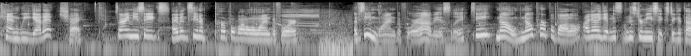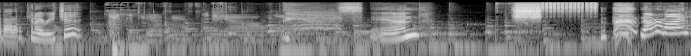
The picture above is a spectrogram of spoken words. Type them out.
Can we get it? Let's try. Sorry, Meeseeks. I haven't seen a purple bottle of wine before. I've seen wine before, obviously. See? No, no purple bottle. I gotta get Mr. Meeseeks to get that bottle. Can I reach it? Yes. And... Shh! Never mind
